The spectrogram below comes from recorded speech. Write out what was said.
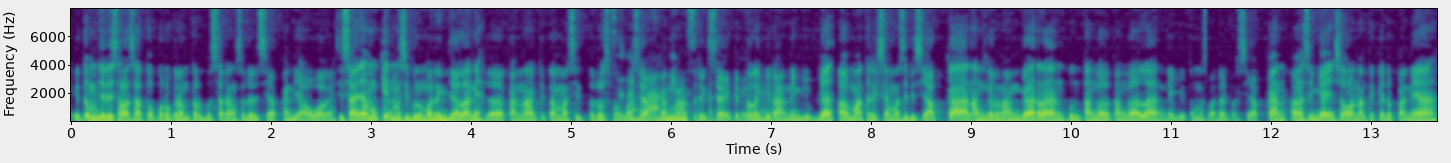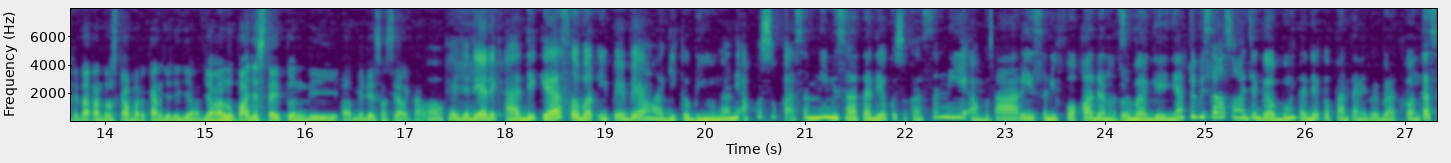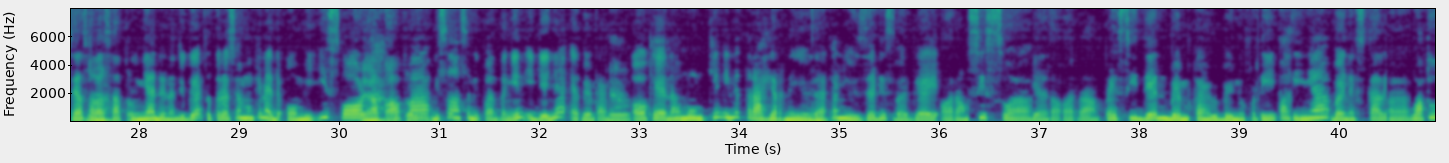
Itu menjadi salah satu program terbesar yang sudah disiapkan di awal ya. Sisanya mungkin masih belum ada yang jalan ya eh, karena kita masih terus Sedang mempersiapkan matriks ya. Kita itu lagi ya. running juga eh, matriksnya masih disiapkan, anggaran-anggaran pun tanggal-tanggalan kayak gitu masih pada persiapkan Eh, sehingga insya Allah nanti ke depannya kita akan terus kabarkan. Jadi jangan jangan lupa aja stay tune di eh, media sosial kita. Oke, jadi adik-adik ya, sobat IPB yang lagi kebingungan nih, aku suka seni, misalnya tadi aku suka seni, aku tari, seni vokal dan Hmm. Betul. sebagainya, itu bisa langsung aja gabung tadi ke Pantang IPB Art Contest ya, salah Iya, satunya dan juga seterusnya mungkin ada Omi Esport Iya, atau betul. apa, bisa langsung dipantengin IG-nya @bmkm. Oke, nah mungkin ini terakhir nih Yuza. Hmm. Kan Yuza ini sebagai orang siswa, ya seorang presiden BMKM University, pastinya banyak sekali eh, waktu,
